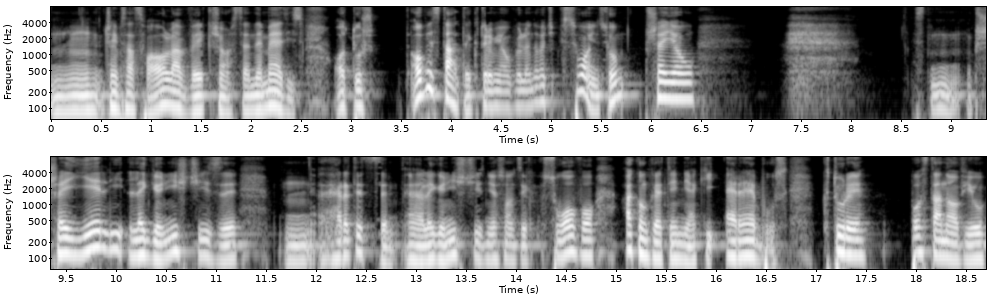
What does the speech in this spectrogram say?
mm, Jamesa Swaola w książce Nemesis. Otóż owy statek, który miał wylądować w Słońcu, przejął przejęli legioniści z heretycy, e, legioniści niosących słowo, a konkretnie niejaki Erebus, który postanowił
